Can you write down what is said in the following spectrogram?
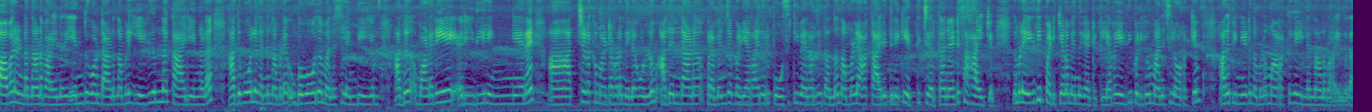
പവർ ഉണ്ടെന്നാണ് പറയുന്നത്. എന്തുകൊണ്ടാണ്? നമ്മൾ എഴുതുന്ന കാര്യങ്ങൾ അതുപോലെ തന്നെ നമ്മുടെ ഉപബോധ മനസ്സിൽ എന്ത് ചെയ്യും? അത് വളരെ രീതിയിൽ ഇങ്ങനെ അച്ചടക്കമായിട്ട് അവിടെ നിലകൊള്ളും. അതെന്താണ്? പ്രപഞ്ചം വഴി അതായത് ഒരു പോസിറ്റീവ് എനർജി തന്ന് നമ്മളെ ആ കാര്യത്തിലേക്ക് എത്തിച്ചേർക്കാനായിട്ട് സഹായിക്കും. നമ്മൾ എഴുതി പഠിക്കണം എന്ന് കേട്ടിട്ടില്ല? അപ്പോൾ എഴുതി പഠിക്കുമ്പോൾ മനസ്സിൽ ഉറക്കും അത് പിന്നീട് നമ്മൾ മറക്കുകയില്ലെന്നാണ് പറയുന്നത്.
